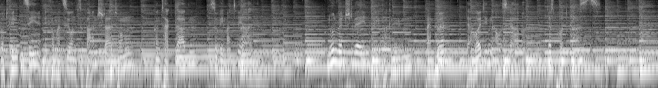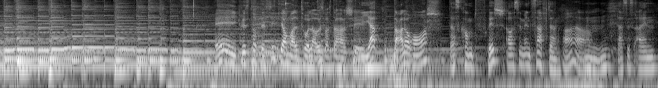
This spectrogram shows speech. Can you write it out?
Dort finden Sie Informationen zu Veranstaltungen, Kontaktdaten sowie Materialien. Nun wünschen wir Ihnen viel Vergnügen beim Hören der heutigen Ausgabe des Podcasts. Sieht ja mal toll aus, was da hast. Hey. Ja. Total orange. Das kommt frisch aus dem Entsafter. Ah ja. Mhm, Das ist ein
